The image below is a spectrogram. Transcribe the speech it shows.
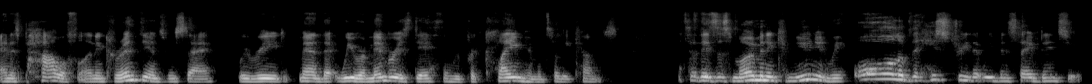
And it's powerful. And in Corinthians, we say, we read, man, that we remember his death and we proclaim him until he comes. And so there's this moment in communion where all of the history that we've been saved into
